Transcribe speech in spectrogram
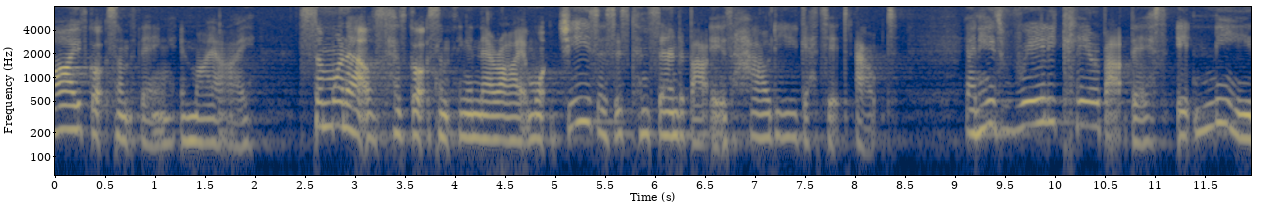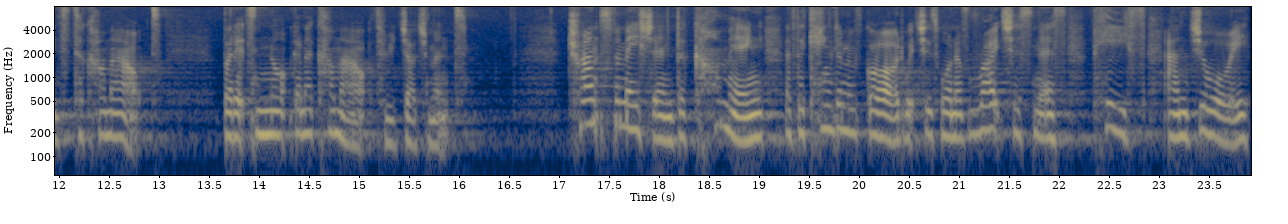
I've got something in my eye. Someone else has got something in their eye, and what Jesus is concerned about is how do you get it out? And he's really clear about this. It needs to come out, but it's not going to come out through judgment. Transformation, the coming of the kingdom of God, which is one of righteousness, peace, and joy,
